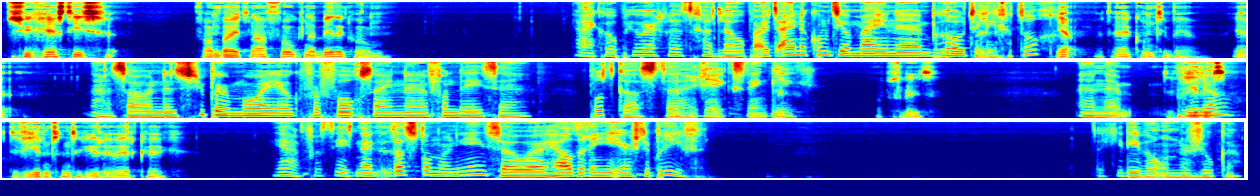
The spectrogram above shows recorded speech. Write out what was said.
suggesties van buitenaf ook naar binnen komen. ja, ik hoop heel erg dat het gaat lopen. Uiteindelijk komt hij op mijn bureau te liggen, toch? Ja, uiteindelijk komt hij bij jou. Ja, Nou, het zou een super mooi ook vervolg zijn eh, van deze podcast-reeks, denk Ja. ik. absoluut. En eh, De, Bruno? 24, de 24 uur werkweek. ja, precies. Nou, dat stond nog niet eens zo eh, helder in je eerste brief. Dat je die wil onderzoeken.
